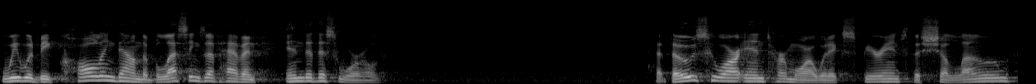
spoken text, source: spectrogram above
we would be calling down the blessings of heaven into this world. That those who are in turmoil would experience the shalom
